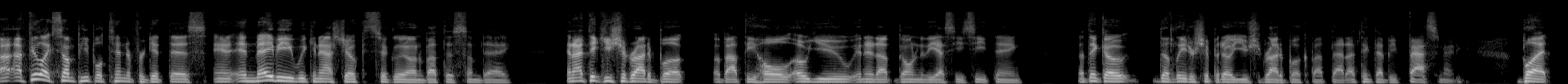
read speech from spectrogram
I, feel like some people tend to forget this, and, and maybe we can ask Joe Castiglione about this someday. And I think he should write a book about the whole OU ended up going to the SEC thing. I think oh, the leadership at OU should write a book about that. I think that'd be fascinating. But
